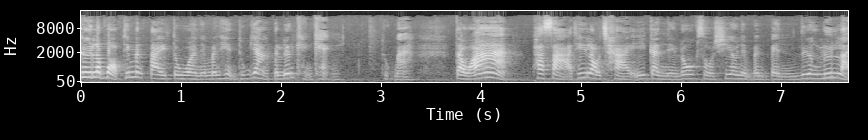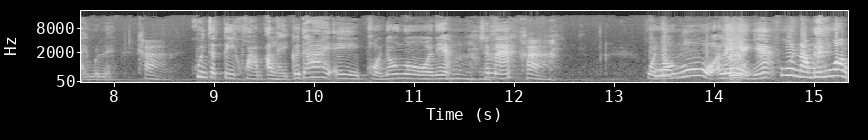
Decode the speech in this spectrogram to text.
คือระบอบที่มันตายตัวเนี่ยมันเห็นทุกอย่างเป็นเรื่องแข็งๆถูกไหมแต่ว่าภาษาที่เราใช้กันในโลกโซเชียลเนี่ยมันเป็นเรื่องลื่นไหลหมดเลยค่ะ คุณจะตีความอะไรก็ได้ไอ้ผอนองอเนี่ย ใช่ไหมค่ะหัวนองโง่อะไรอย่างเงี้ย ผู้นำง่วง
